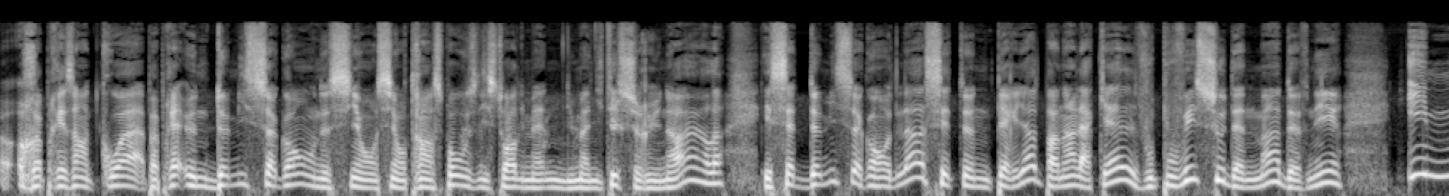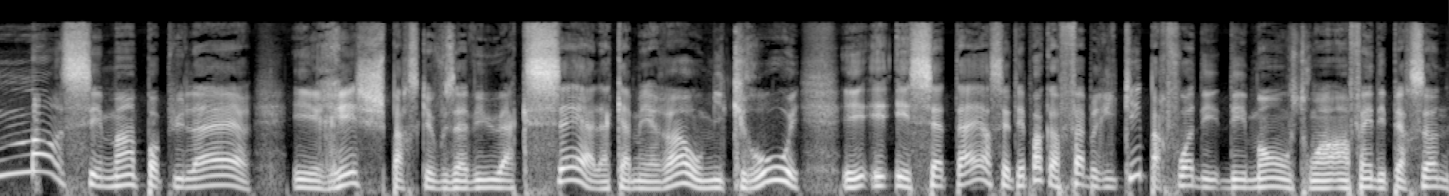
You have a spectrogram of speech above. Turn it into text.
représentent quoi? À peu près une demi-seconde si on, si on transpose l'histoire de l'humanité sur une heure. Et cette demi-seconde-là, c'est une période pendant laquelle vous pouvez soudainement devenir immensément populaire et riche parce que vous avez eu accès à la caméra, au micro. Et, et, et cette ère, cette époque a fabriqué parfois des, des monstres ou enfin des personnes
